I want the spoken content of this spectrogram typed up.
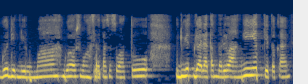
gue diem di rumah gue harus menghasilkan sesuatu duit gak datang dari langit gitu kan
